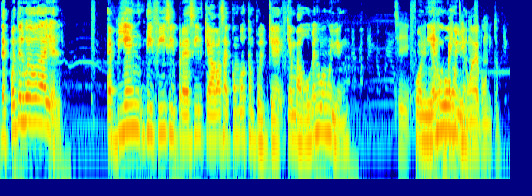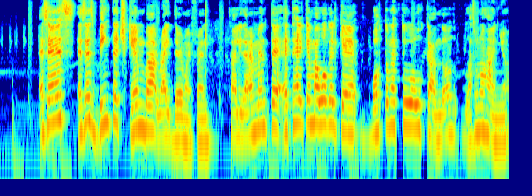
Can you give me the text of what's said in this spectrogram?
después del juego de ayer, es bien difícil predecir qué va a pasar con Boston porque quien va jugó muy bien. Sí. Fournier jugó muy bien. puntos. Ese es, ese es vintage Kemba right there, my friend. O sea, literalmente, este es el Kemba Walker que Boston estuvo buscando hace unos años.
